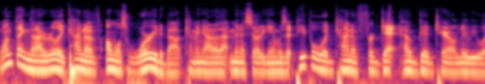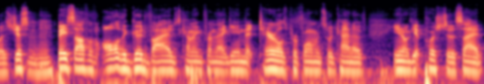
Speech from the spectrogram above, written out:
One thing that I really kind of almost worried about coming out of that Minnesota game was that people would kind of forget how good Terrell Newby was, just mm-hmm. based off of all the good vibes coming from that game. That Terrell's performance would kind of, you know, get pushed to the side.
